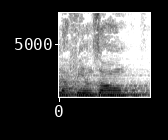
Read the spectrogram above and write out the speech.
la friend zone.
